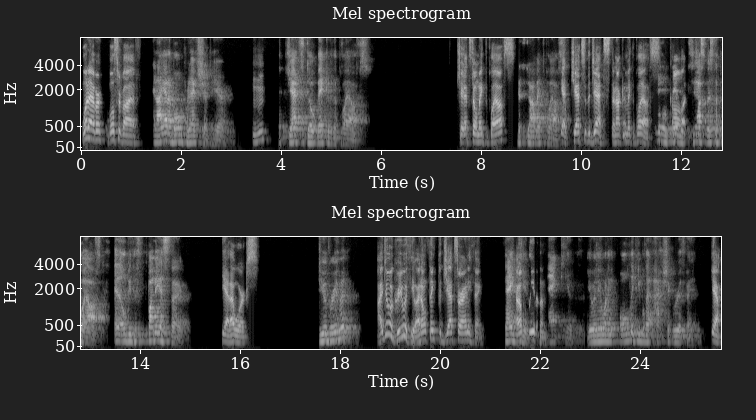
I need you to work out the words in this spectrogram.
whatever, we'll survive. And I got a bold prediction here. Mm-hmm. The Jets don't make it to the playoffs. Jets don't make the playoffs. Jets do not make the playoffs. Yeah, Jets are the Jets. They're not going to make the playoffs. They just miss the playoffs, and it'll be the funniest thing. Yeah, that works. Do you agree with me? I do agree with you. I don't think the Jets are anything. Thank you. I don't you. believe in them. Thank you. You're the one of the only people that actually agree with me. Yeah,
